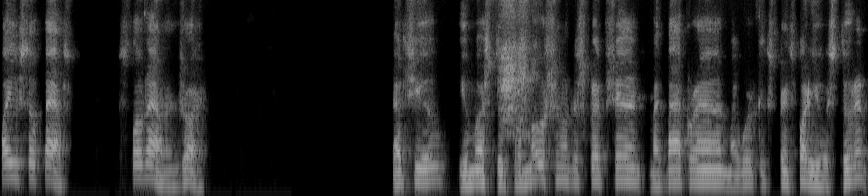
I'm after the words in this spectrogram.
Why are you so fast? Slow down, enjoy. That's you. You must do promotional description, my background, my work experience. What are you, a student?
